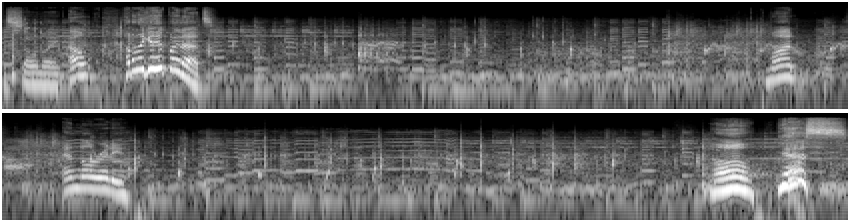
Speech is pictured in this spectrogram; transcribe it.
It's so annoying. Ow! How did I get hit by that? Come on. End already. Oh, yes!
